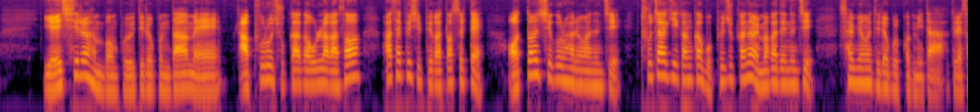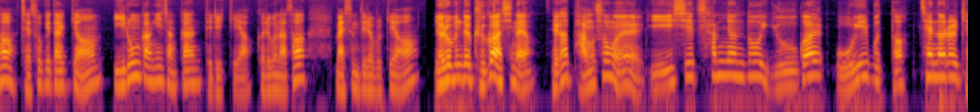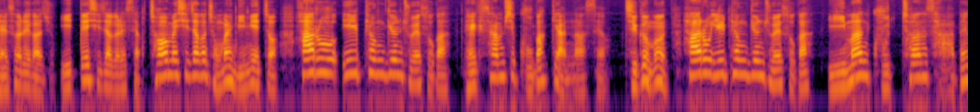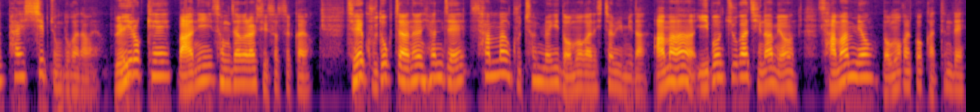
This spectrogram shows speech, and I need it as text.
예시를 한번 보여드려 본 다음에 앞으로 주가가 올라가서 화살표 지표가 떴을 때 어떤 식으로 활용하는지 투자 기간과 목표 주가는 얼마가 되는지 설명을 드려볼 겁니다. 그래서 제 소개도 할 겸 이론 강의 잠깐 드릴게요. 그리고 나서 말씀드려 볼게요. 여러분들 그거 아시나요? 제가 방송을 23년도 6월 5일부터 채널을 개설해가지고 이때 시작을 했어요. 처음에 시작은 정말 미미했죠. 하루 일평균 조회수가 139밖에 안 나왔어요. 지금은 하루 일평균 조회수가 29,480 정도가 나와요. 왜 이렇게 많이 성장을 할 수 있었을까요? 제 구독자는 현재 3만 9천 명이 넘어가는 시점입니다. 아마 이번 주가 지나면 4만 명 넘어갈 것 같은데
